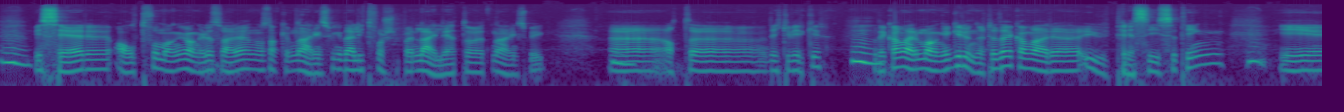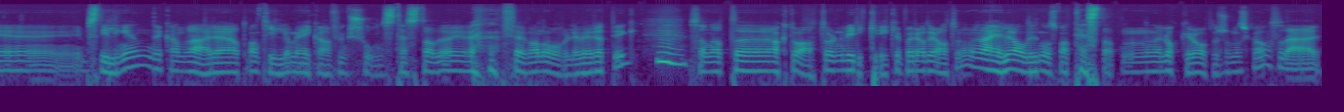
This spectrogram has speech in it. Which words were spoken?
mm. vi ser uh, altfor mange ganger, dessverre Nå snakker vi om næringsbygg. Det er litt forskjell på en leilighet og et næringsbygg. Uh, at uh, det ikke virker. Mm. Det kan være mange grunner til det. Det kan være upresise ting mm. i, i, bestillingen. Det kan være at man til og med ikke har funksjonstesta det før man overleverer et bygg. Mm. Sånn at uh, aktuatoren virker ikke på radiatoren. Men det er heller aldri noen som har testa at den lukker og åpner som den skal. Så det er,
